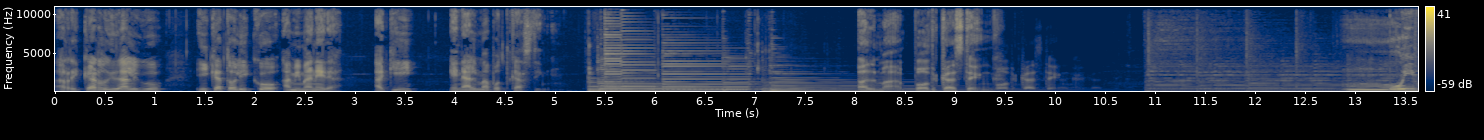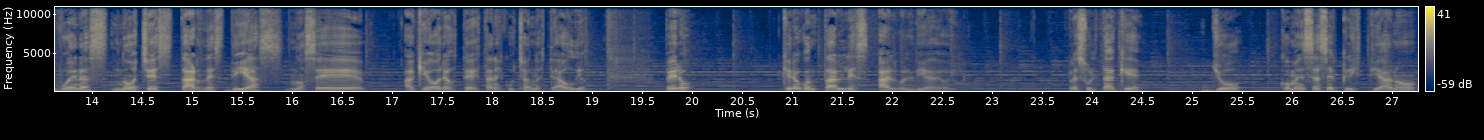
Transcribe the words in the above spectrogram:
a Ricardo Hidalgo y Católico a mi manera, aquí en Alma Podcasting. Alma Podcasting. Muy buenas noches, tardes, días. No sé a qué hora ustedes están escuchando este audio, pero quiero contarles algo el día de hoy. Resulta que yo comencé a ser cristiano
